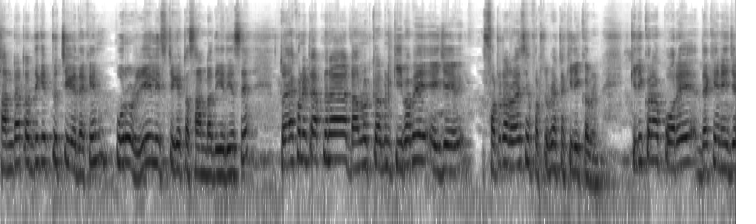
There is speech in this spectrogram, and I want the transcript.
সান্ডাটার দিকে একটু চেয়ে দেখেন, পুরো রিয়েলিস্টিক একটা সান্ডা দিয়ে দিয়েছে। তো এখন এটা আপনারা ডাউনলোড করবেন কীভাবে? এই যে ফটোটা রয়েছে ফটোটার উপরে একটা ক্লিক করবেন। ক্লিক করার পরে দেখেন, এই যে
